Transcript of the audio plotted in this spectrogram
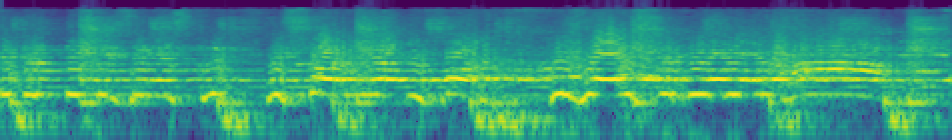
Você não tem que ser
